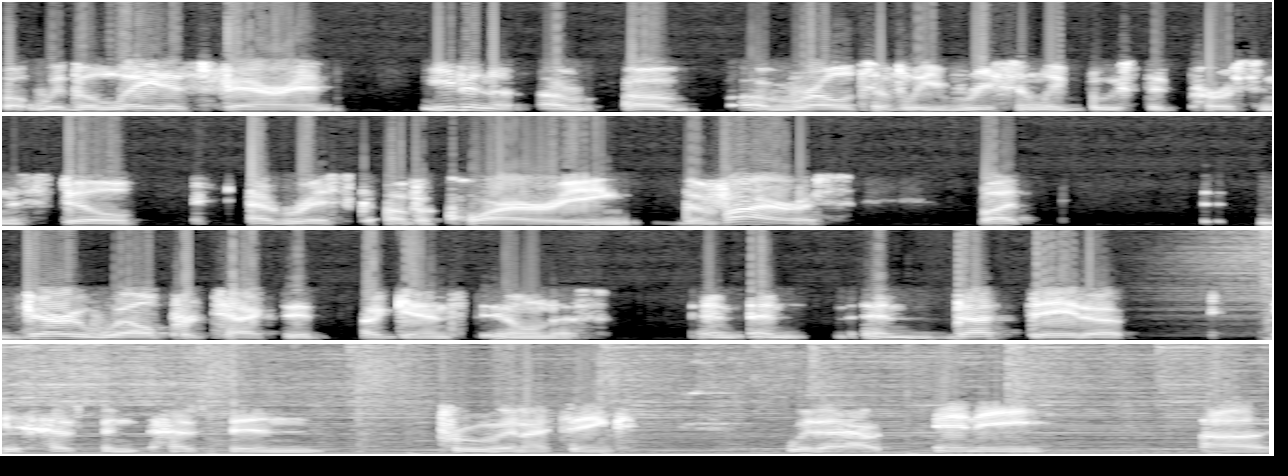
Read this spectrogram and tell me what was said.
but with the latest variant, even a, a, a, relatively recently boosted person is still at risk of acquiring the virus, but very well protected against illness. And and and that data has been has been proven, I think, without any uh,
